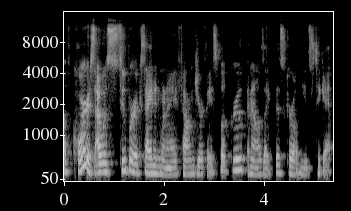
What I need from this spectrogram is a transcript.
Of course, I was super excited when I found your Facebook group, and I was like, this girl needs to get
